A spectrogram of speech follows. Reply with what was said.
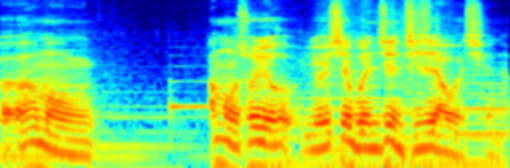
呃，阿猛，阿猛说有有一些文件急着要我签啊。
